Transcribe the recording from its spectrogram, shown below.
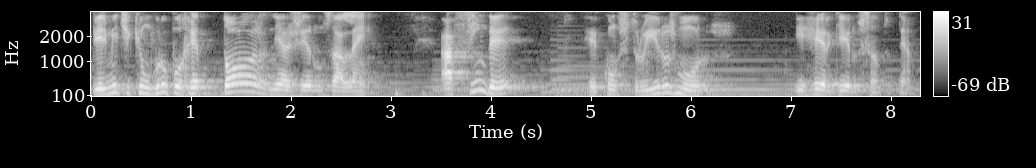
permite que um grupo retorne a Jerusalém, a fim de reconstruir os muros e reerguer o santo templo.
